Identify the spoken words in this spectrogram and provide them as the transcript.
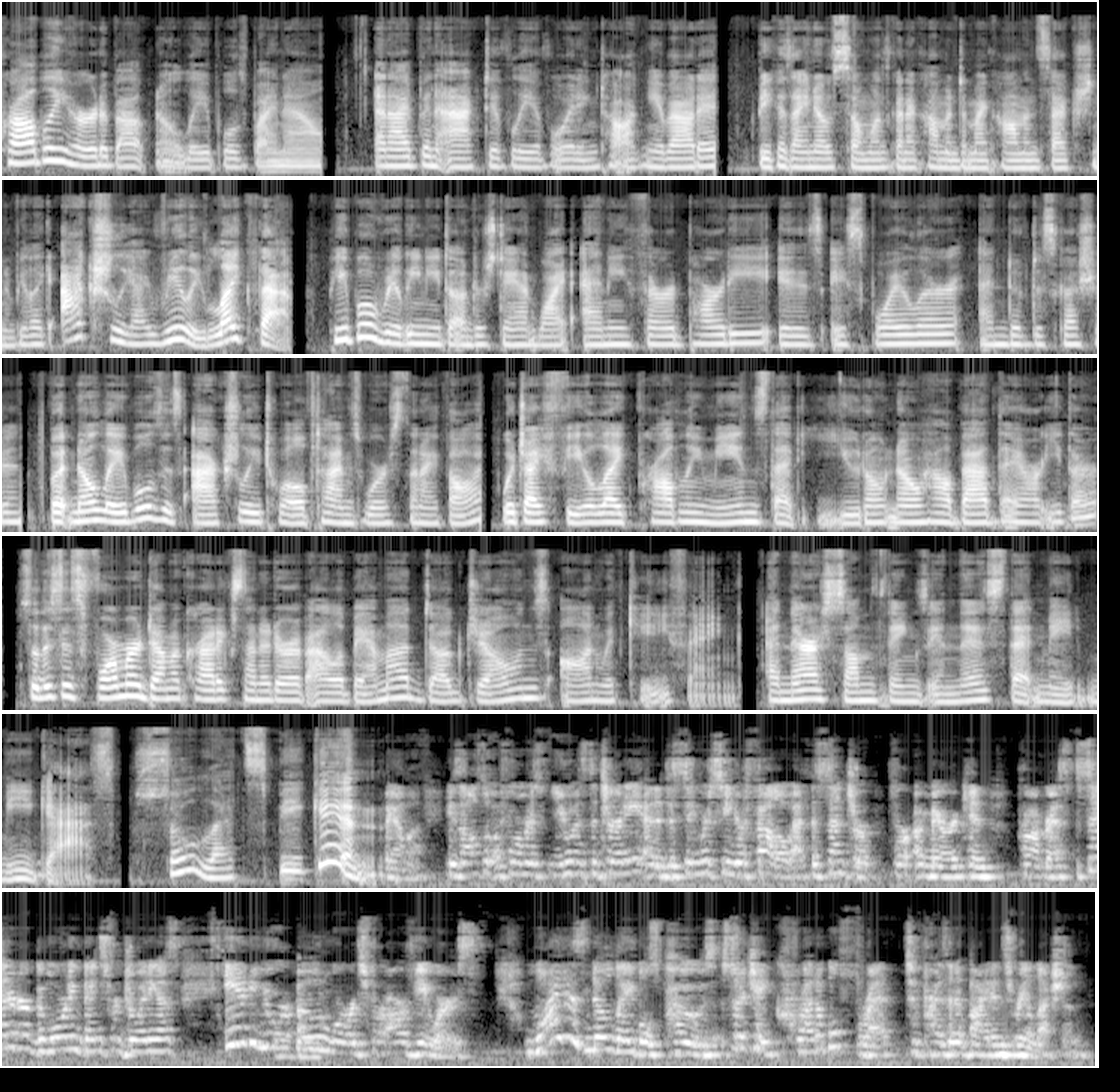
probably heard about no labels by now, and I've been actively avoiding talking about it because I know someone's going to come into my comment section and be like, actually, I really like them. People really need to understand why any third party is a spoiler. End of discussion. But no labels is actually 12 times worse than I thought, which I feel like probably means that you don't know how bad they are either. So this is former Democratic Senator of Alabama, Doug Jones, on with Katie Phang. And there are some things in this that made me gasp. So let's begin. Alabama. He's also a former U.S. attorney and a distinguished senior fellow at the Center for American Progress. Senator, good morning. Thanks for joining us. In your own words for our viewers, why does no labels pose such a credible threat to President Biden's reelection?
